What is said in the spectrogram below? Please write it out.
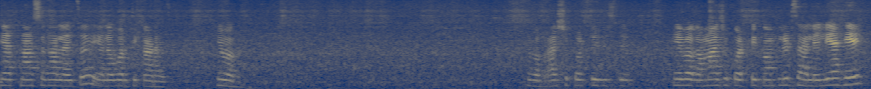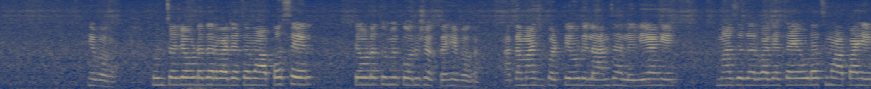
यातनं असं घालायचं याला वरती काढायचं. हे बघा. हे बघा अशी पट्टी दिसते. हे बघा माझी पट्टी कंप्लीट झालेली आहे. हे बघा तुमचं जेवढं दरवाजाचं माप असेल तेवढं तुम्ही करू शकता. हे बघा आता माझी पट्टी एवढी लहान झालेली आहे. माझं दरवाजाचा एवढंच माप आहे.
